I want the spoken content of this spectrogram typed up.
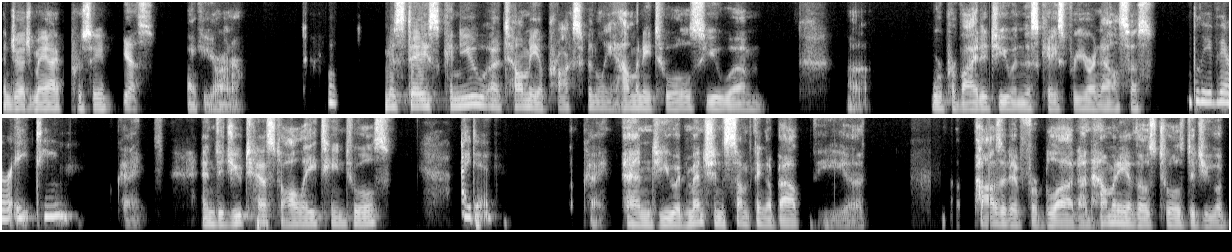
And Judge, may I proceed? Yes. Thank you, Your Honor. Ms. Dace, can you uh, tell me approximately how many tools you um, uh, were provided to you in this case for your analysis? I believe there were 18. Okay. And did you test all 18 tools? I did. Okay. And you had mentioned something about the uh, positive for blood. On how many of those tools did you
